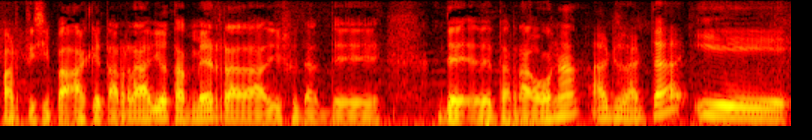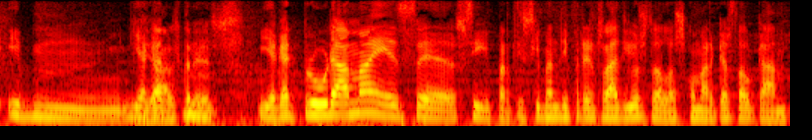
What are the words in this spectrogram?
Participa a aquesta ràdio també, Ràdio Ciutat de, de, de Tarragona. Exacte, i, i, mm, i, I aquest, altres. I aquest programa és, eh, sí, participen diferents ràdios de les comarques del camp,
